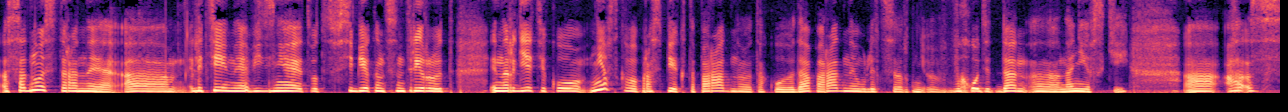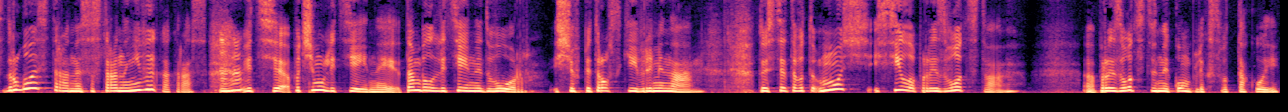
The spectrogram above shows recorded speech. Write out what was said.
С одной стороны, э, Литейный объединяет, вот в себе концентрирует энергетику Невского проспекта, парадную такую, да, парадная улица выходит да, э, на Невский. А а с другой стороны, со стороны Невы как раз, Мгм. ведь э, почему Литейный? Там был Литейный двор еще в петровские времена. То есть это вот мощь и сила производства производственный комплекс вот такой.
